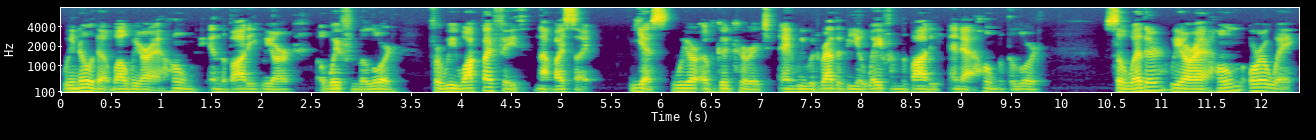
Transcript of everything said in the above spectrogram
We know that while we are at home in the body, we are away from the Lord, for we walk by faith, not by sight. Yes, we are of good courage, and we would rather be away from the body and at home with the Lord. So whether we are at home or away,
